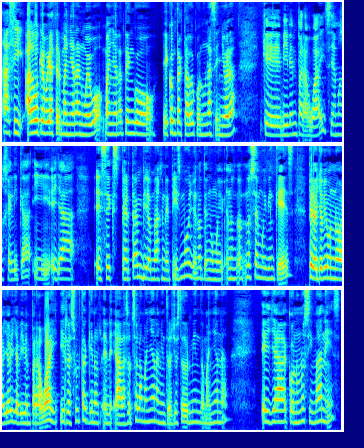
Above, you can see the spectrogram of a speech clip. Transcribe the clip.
ah, sí, algo que voy a hacer mañana nuevo. Mañana tengo, he contactado con una señora que vive en Paraguay, se llama Angélica y ella es experta en biomagnetismo. Yo no tengo muy, no, sé muy bien qué es, pero yo vivo en Nueva York y ella vive en Paraguay y resulta que a las 8 de la mañana, mientras yo esté durmiendo mañana, ella con unos imanes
